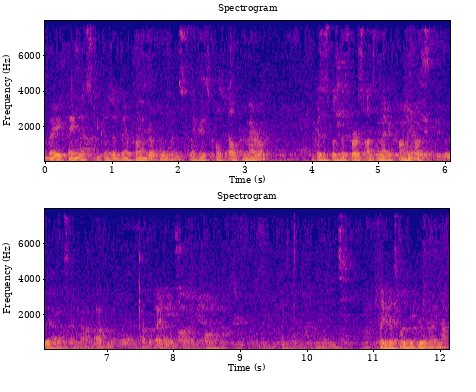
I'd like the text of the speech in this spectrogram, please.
very famous because of their chronograph movements. Like it's called El Primero, because this was the first automatic chronograph. Like that's what we're doing right now.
